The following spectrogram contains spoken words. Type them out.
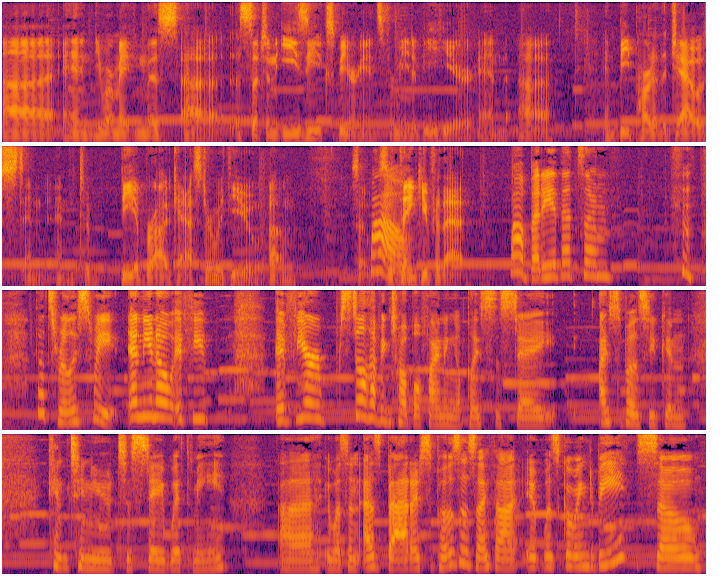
uh, and you are making this uh, such an easy experience for me to be here and uh, and be part of the joust and, and to be a broadcaster with you. Um, so, so thank you for that. Wow, buddy, that's um that's really sweet. And you know, if you if you're still having trouble finding a place to stay, I suppose you can continue to stay with me. Uh, it wasn't as bad, I suppose, as I thought it was going to be. So,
